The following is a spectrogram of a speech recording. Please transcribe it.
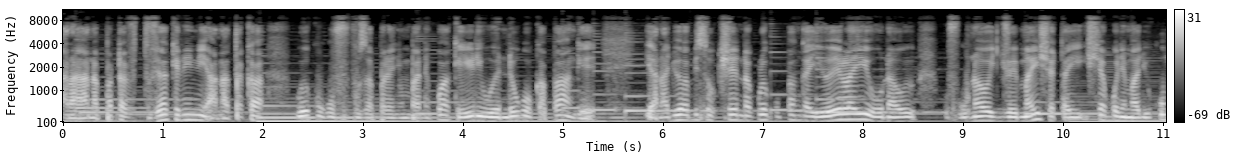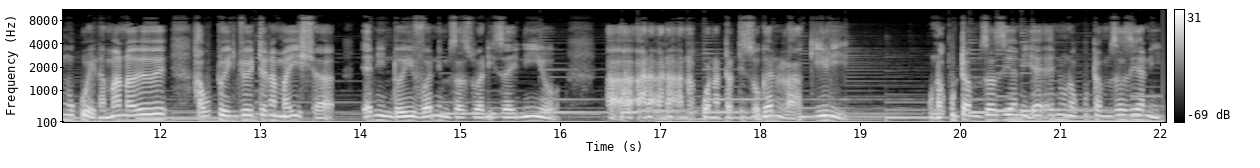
anapata vitu vyake nini anataka we kukufukuza pale nyumbani kwake ili uende huko kapange. Anajua kabisa ukishaenda kule kupanga hiyo hela hiyo unao- unaoenjoy maisha taishia kwenye majukumu kule ina maana wewe hautoenjoy tena maisha. Yani ndo hivyo yani mzazi wa design hiyo anakuwa na tatizo gani la akili? Unakuta mzazi yani, yani unakuta mzazi yani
